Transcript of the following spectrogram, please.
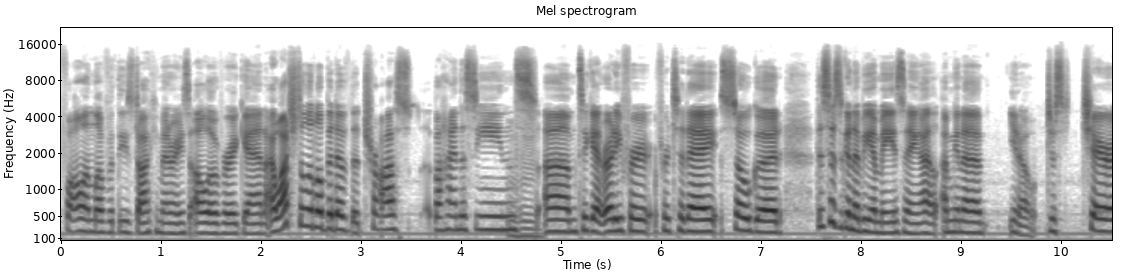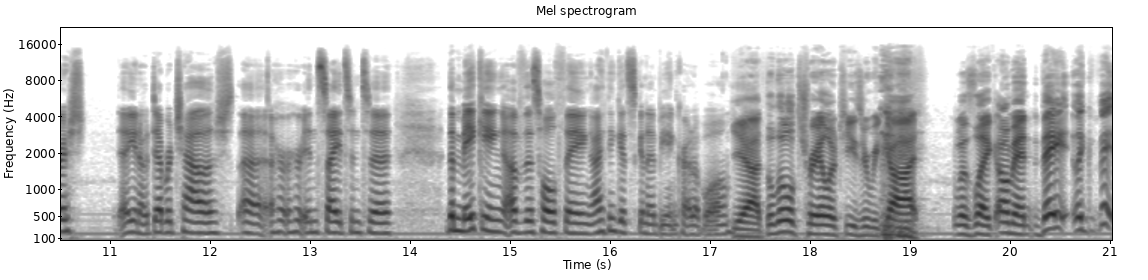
fall in love with these documentaries all over again. I watched a little bit of the TROS behind the scenes um, to get ready for for today. So good. This is going to be amazing. I, I'm gonna you know just cherish uh, you know Deborah Chow uh, her her insights into the making of this whole thing. I think it's going to be incredible. Yeah, the little trailer teaser we got was like, oh man, they like they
